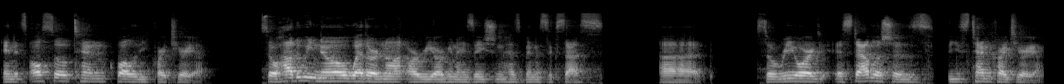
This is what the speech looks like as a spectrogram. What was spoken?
and it's also 10 quality criteria. So how do we know whether or not our reorganization has been a success? Uh, so reorg establishes these 10 criteria.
